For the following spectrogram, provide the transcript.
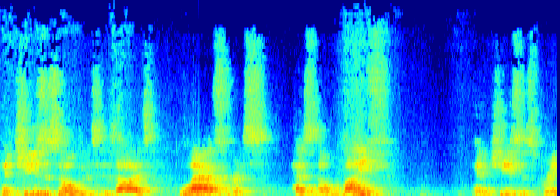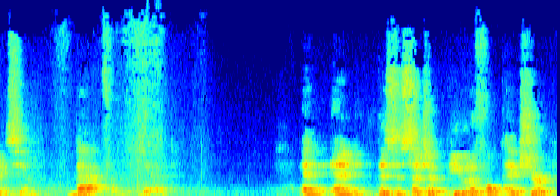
and Jesus opens his eyes. Lazarus has no life, and Jesus brings him back from the dead. And, and this is such a beautiful picture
